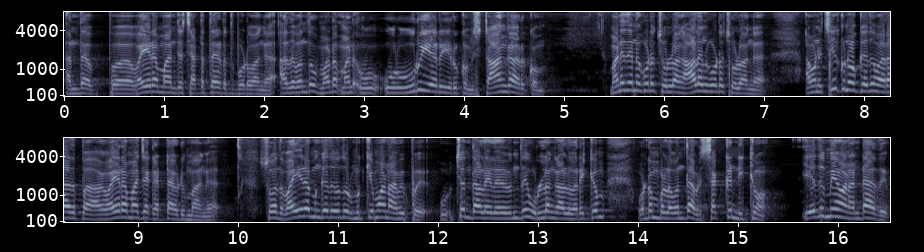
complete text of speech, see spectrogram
அந்த இப்போ வைரமாஞ்ச சட்டத்தை எடுத்து போடுவாங்க. அது வந்து மட மன ஒரு உரியர் இருக்கும் ஸ்ட்ராங்காக இருக்கும். மனிதனை கூட சொல்லுவாங்க ஆளுகள் கூட சொல்லுவாங்க. அவனை சீக்கு நோக்கு எதுவும் வராதுப்பா வைரமாச்சா கட்ட அப்படிம்பாங்க. ஸோ அந்த வைரம்ங்கிறது வந்து ஒரு முக்கியமான அமைப்பு. உச்சந்தலையிலிருந்து உள்ளங்கால் வரைக்கும் உடம்புல வந்து அப்படி சக்கு நிற்கும் எதுவுமே அவன் அண்டாது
